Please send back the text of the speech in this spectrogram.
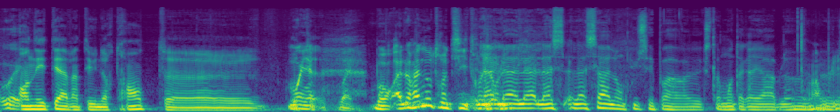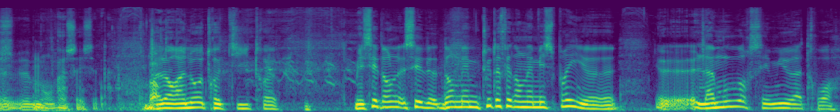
ouais. en été à 21h30, euh, Moyen. euh, ouais. Bon, alors un autre titre. La, Jean-Luc. la- la- la- la salle, en plus, c'est pas euh, extrêmement agréable. hein. En plus. Euh, bon, enfin, c'est- c'est- Bon. Alors, un autre titre. Mais c'est dans, le- c'est dans le même, tout à fait dans le même esprit. euh, euh, L'amour, c'est mieux à trois.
